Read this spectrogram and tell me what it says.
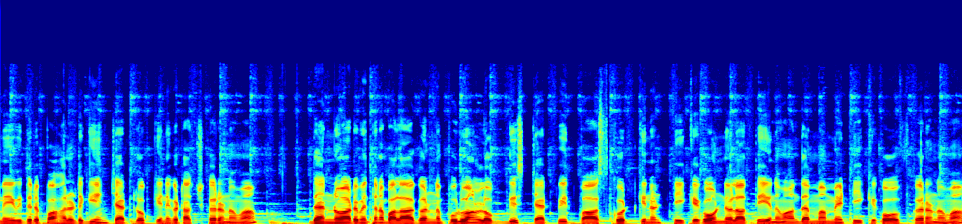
මේ විදිට පහලට ගින් චැට්ලොක් කියන එක ටච් කරනවා. දැන්වාට මෙතන බලාගන්න පුළුවන් ලොක් දිස් චැට්විත් පාස්කොට් කියන ටික එක ඔන්නලා තියෙනවා. දැම්ම මේ ටික එක ඔෆ් කරනවා.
